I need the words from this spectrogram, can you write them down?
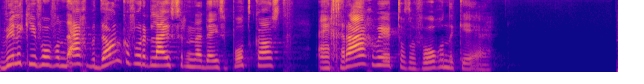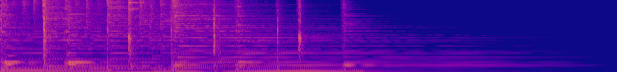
Wil ik je voor vandaag bedanken voor het luisteren naar deze podcast en graag weer tot de volgende keer.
